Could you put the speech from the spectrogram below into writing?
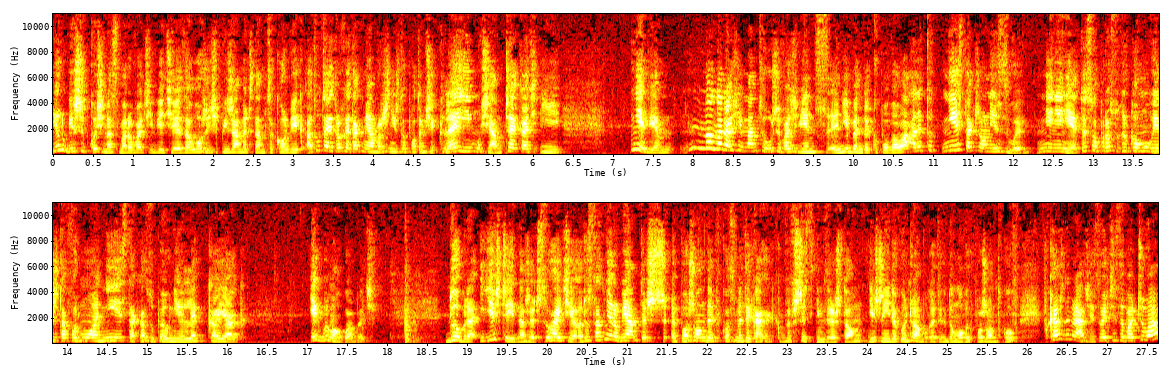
ja lubię szybko się nasmarować i wiecie, założyć piżamę czy tam cokolwiek, a tutaj trochę tak miałam wrażenie, że to potem się klei, musiałam czekać i nie wiem, no na razie mam co używać, więc e, nie będę kupowała, ale to nie jest tak, że on jest zły. Nie, nie, nie, to jest po prostu tylko mówię, że ta formuła nie jest taka zupełnie lekka jak jakby mogła być. Dobra, i jeszcze jedna rzecz. Słuchajcie, ostatnio robiłam też e, porządek w kosmetykach, jak we wszystkim zresztą. Jeszcze nie dokończyłam w ogóle tych domowych porządków. W każdym razie, słuchajcie, zobaczyłam,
